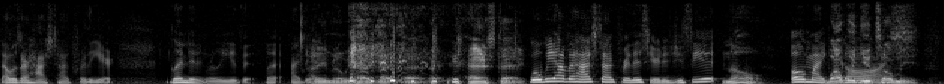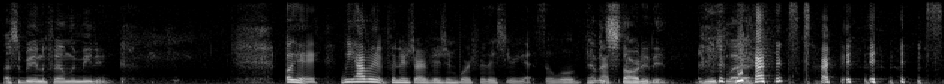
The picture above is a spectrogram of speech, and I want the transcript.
That was our hashtag for the year. Glen didn't really use it, but I did. I didn't even know we had that uh, hashtag. well, we have a hashtag for this year. Did you see it? No. Oh my god. Why wouldn't you tell me? That should be in the family meeting. Okay, we haven't finished our vision board for this year yet, so we'll get haven't started it. we haven't started it.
